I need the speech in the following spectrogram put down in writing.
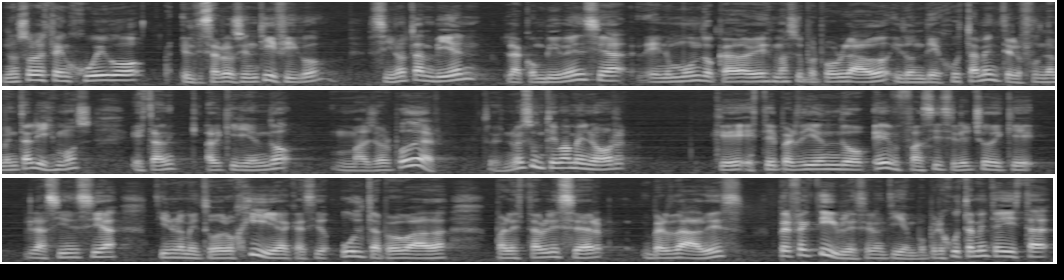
no solo está en juego el desarrollo científico, sino también la convivencia en un mundo cada vez más superpoblado y donde justamente los fundamentalismos están adquiriendo mayor poder. Entonces, no es un tema menor que esté perdiendo énfasis el hecho de que la ciencia tiene una metodología que ha sido ultra probada para establecer verdades perfectibles en el tiempo, pero justamente ahí está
